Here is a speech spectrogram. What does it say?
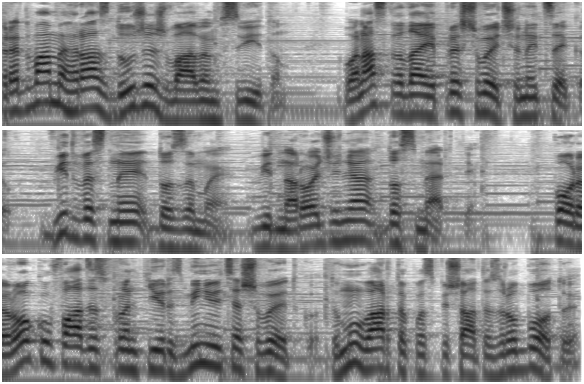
Перед вами гра з дуже жвавим світом. Вона складає пришвидшений цикл від весни до зими, від народження до смерті. Пори року фази з Frontier змінюються швидко, тому варто поспішати з роботою,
